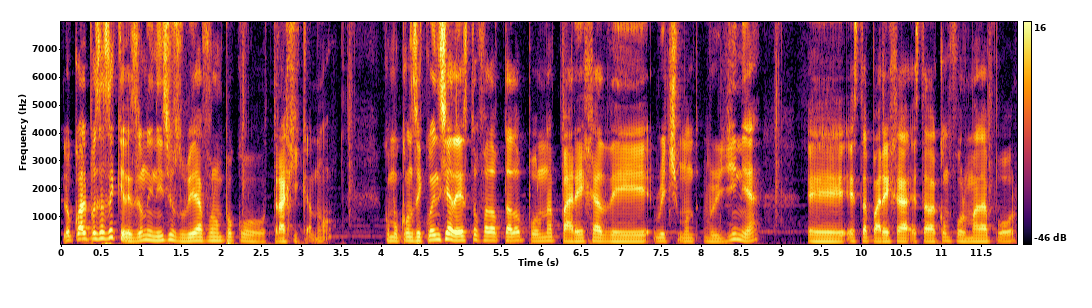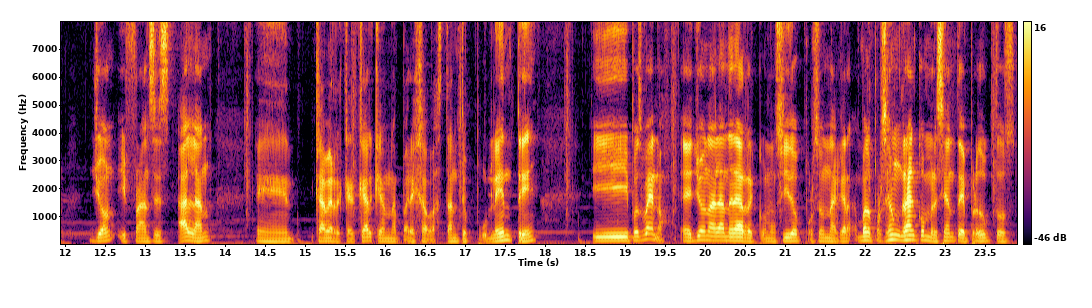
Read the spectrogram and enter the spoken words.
Lo cual pues hace que desde un inicio su vida fuera un poco trágica, ¿no? Como consecuencia de esto fue adoptado por una pareja de Richmond, Virginia. Eh, esta pareja estaba conformada por John y Frances Allan. Eh, cabe recalcar que era una pareja bastante opulente. Y pues bueno, eh, John Allan era reconocido por ser un gran comerciante de productos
